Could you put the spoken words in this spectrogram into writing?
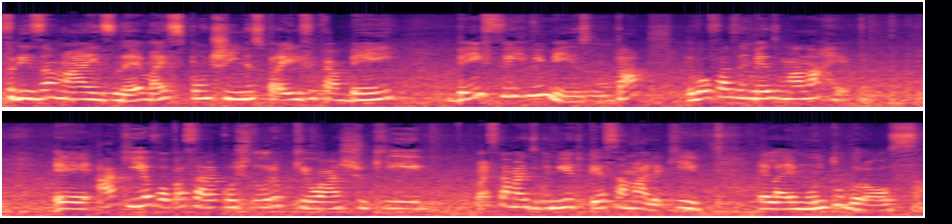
frisa mais, né? Mais pontinhos para ele ficar bem, bem firme mesmo, tá? Eu vou fazer mesmo lá na reta. É, aqui eu vou passar a costura, porque eu acho que vai ficar mais bonito, porque essa malha aqui, ela é muito grossa.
